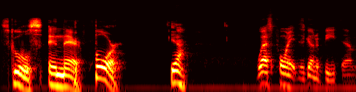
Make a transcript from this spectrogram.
schools in there. Four. Yeah, West Point is going to beat them.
